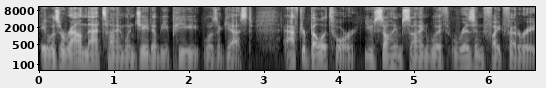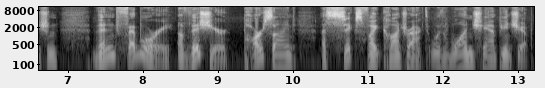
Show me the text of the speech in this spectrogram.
It was around that time when JWP was a guest. After Bellator, you saw him sign with Risen Fight Federation. Then in February of this year, Parr signed a six fight contract with one championship.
